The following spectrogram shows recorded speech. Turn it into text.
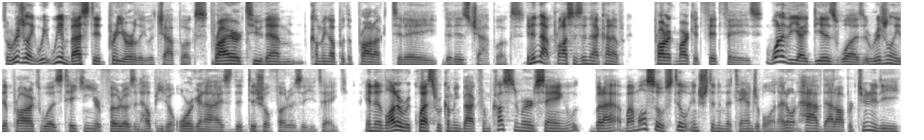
so originally we, we invested pretty early with Chatbooks prior to them coming up with a product today that is Chatbooks. And in that process, in that kind of product market fit phase. One of the ideas was originally the product was taking your photos and help you to organize the digital photos that you take. And a lot of requests were coming back from customers saying, but I, am also still interested in the tangible and I don't have that opportunity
